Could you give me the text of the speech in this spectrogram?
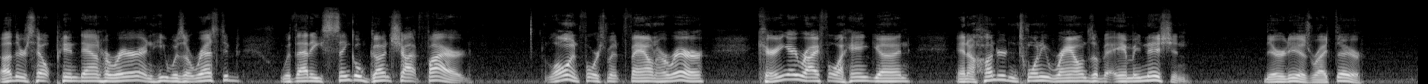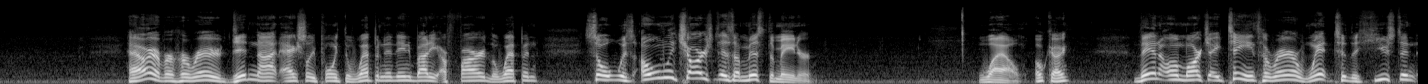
Others helped pin down Herrera, and he was arrested without a single gunshot fired. Law enforcement found Herrera carrying a rifle, a handgun, and 120 rounds of ammunition. There it is, right there. However, Herrera did not actually point the weapon at anybody or fired the weapon, so it was only charged as a misdemeanor. Wow. Okay. Then on March 18th, Herrera went to the Houston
